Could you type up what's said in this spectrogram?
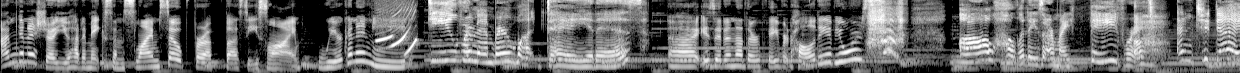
I'm gonna show you how to make some slime soap for a fussy slime. We're gonna need, Do you remember what day it is? uh, is it another favorite holiday of yours? All holidays are my favorite, and today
